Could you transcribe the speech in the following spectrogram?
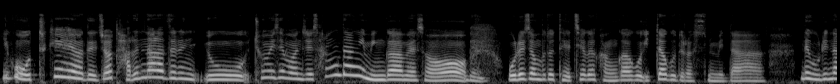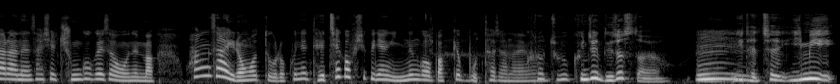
이거 어떻게 해야 되죠? 다른 나라들은 요 초미세먼지에 상당히 민감해서 네. 오래전부터 대책을 강구하고 있다고 들었습니다. 근데 우리나라는 사실 중국에서 오는 막 황사 이런 것도 그렇고 그냥 대책 없이 그냥 있는 것밖에 못 하잖아요. 그렇죠. 굉장히 늦었어요. 음. 이 대책 이미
